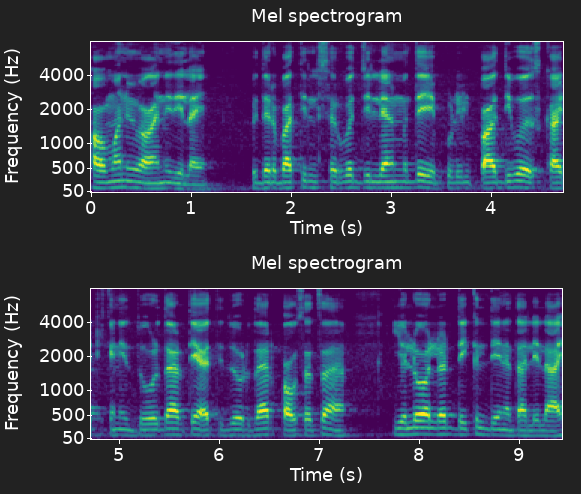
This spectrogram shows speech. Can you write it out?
हवामान विभागाने दिला आहे विदर्भातील सर्वच जिल्ह्यांमध्ये पुढील पाच दिवस काही ठिकाणी जोरदार ते अतिजोरदार पावसाचा येलो अलर्ट देखील देण्यात आलेला आहे.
